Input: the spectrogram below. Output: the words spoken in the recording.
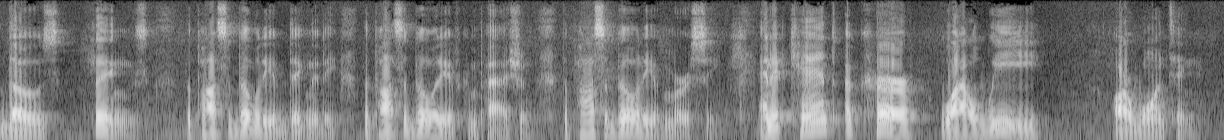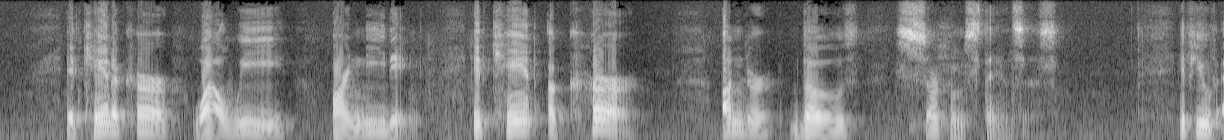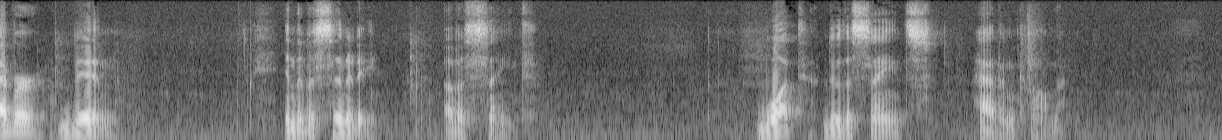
those things the possibility of dignity, the possibility of compassion, the possibility of mercy. And it can't occur while we are wanting. It can't occur while we are needing. It can't occur under those circumstances. If you've ever been in the vicinity of a saint, what do the saints have in common?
